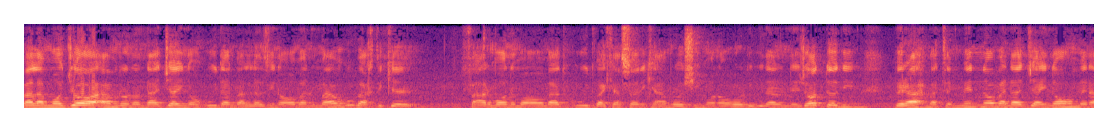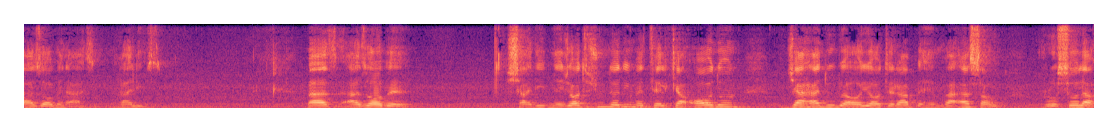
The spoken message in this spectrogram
ولما جا امرنا نجینا هودن و الذین آمنوا معه. وقتی که فرمان ما آمد هود و کسانی که همراهش ایمان آورده بودن رو نجات دادیم. به رحمت مننا و نجیناهم من عذاب غلیظ. و از عذاب شدید نجاتشون دادیم و تلک آدون جهدو به آیات ربهم و اسو رسوله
